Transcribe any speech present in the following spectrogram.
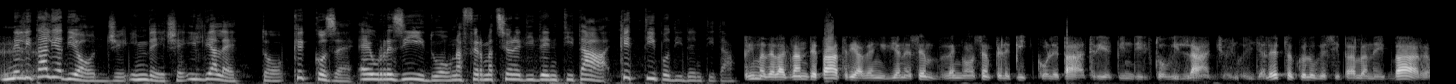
Nell'Italia di oggi, invece, il dialetto che cos'è? È un residuo, un'affermazione di identità? Che tipo di identità? Prima della grande patria sempre, vengono sempre le piccole patrie, quindi il tuo villaggio. Il dialetto è quello che si parla nei bar,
